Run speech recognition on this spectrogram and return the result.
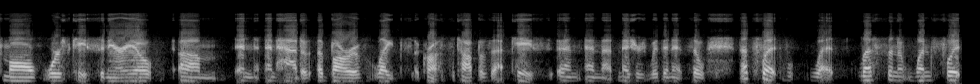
small worst case scenario um, and, and had a, a, bar of lights across the top of that case and, and that measured within it. So that's what, what less than a one foot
